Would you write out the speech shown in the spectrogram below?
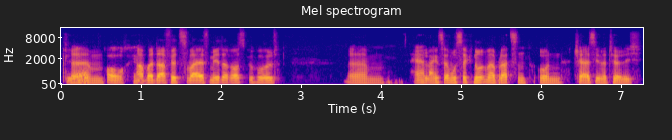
glaub ähm, auch, ja. Aber dafür zwei Elfmeter rausgeholt. Ähm, ja, langsam muss der Knoten mal platzen. Und Chelsea natürlich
